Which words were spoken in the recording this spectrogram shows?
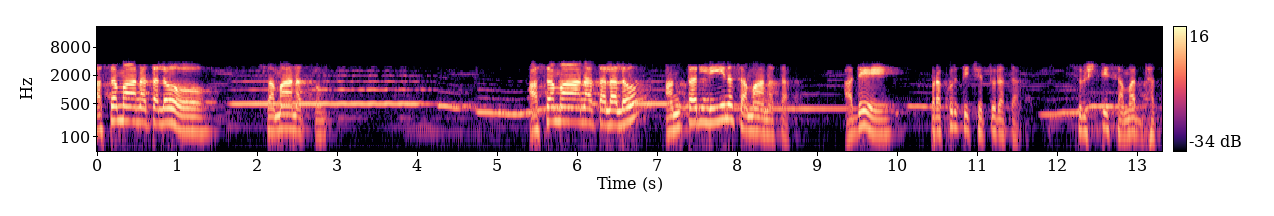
అసమానతలో సమానత్వం. అసమానతలలో అంతర్లీన సమానత. అదే ప్రకృతి చతురత సృష్టి సమర్థత.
